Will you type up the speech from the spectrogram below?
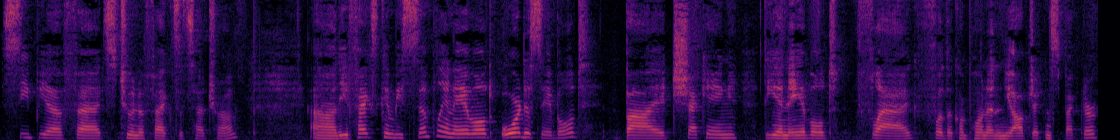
sepia effects, toon effects, etc. Uh, the effects can be simply enabled or disabled by checking the enabled flag for the component in the object inspector,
